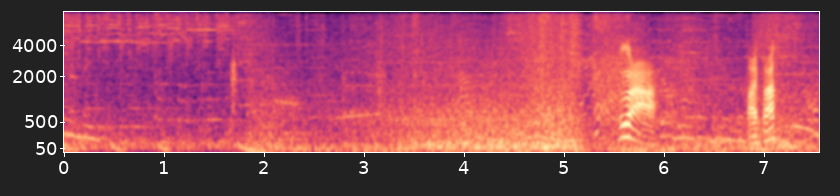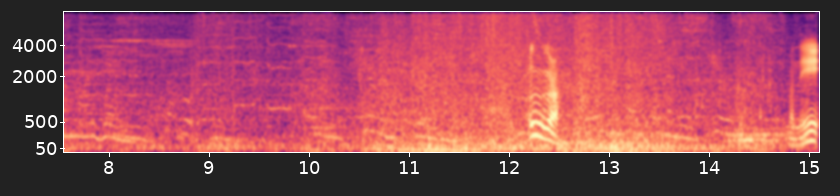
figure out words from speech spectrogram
Enemy. เอื้อตายซะเออมานี่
